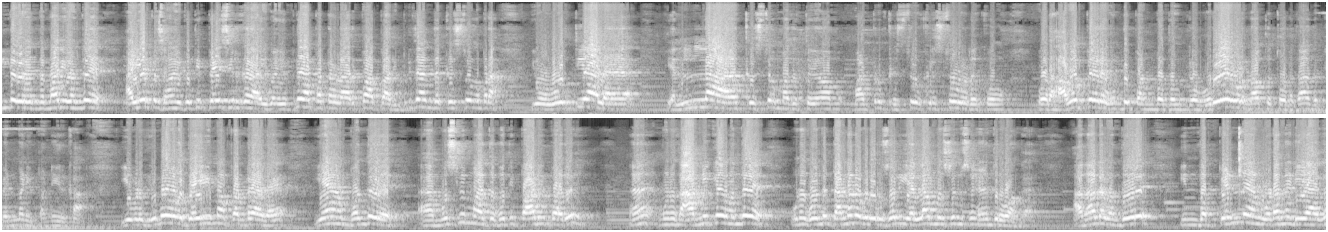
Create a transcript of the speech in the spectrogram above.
இந்த இந்த மாதிரி வந்து ஐயப்ப சாமி பத்தி பேசியிருக்கிறா இவ எப்படியாப்பட்டவளா இருப்பா பாரு. இப்படிதான் இந்த கிறிஸ்தவங்க படம் இவ ஒத்தியால எல்லா கிறிஸ்தவ மதத்தையும் மற்றும் கிறிஸ்துவ கிறிஸ்தவர்களுக்கும் ஒரு அவப்பேரை உண்டு பண்ணுவதுன்ற ஒரே ஒரு நோக்கத்தோட தான் அந்த பெண்மணி பண்ணியிருக்கா. இவளுக்கு இவ்வளவு தைரியமா பண்றால ஏன் வந்து முஸ்லிம் மதத்தை பத்தி பாடிப்பாரு? உனக்கு அன்னைக்கே வந்து உனக்கு வந்து தண்டனை கொடுக்க சொல்லி எல்லா முஸ்லிம்ஸும் எழுந்துருவாங்க. அதனால வந்து இந்த பெண்ணை உடனடியாக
